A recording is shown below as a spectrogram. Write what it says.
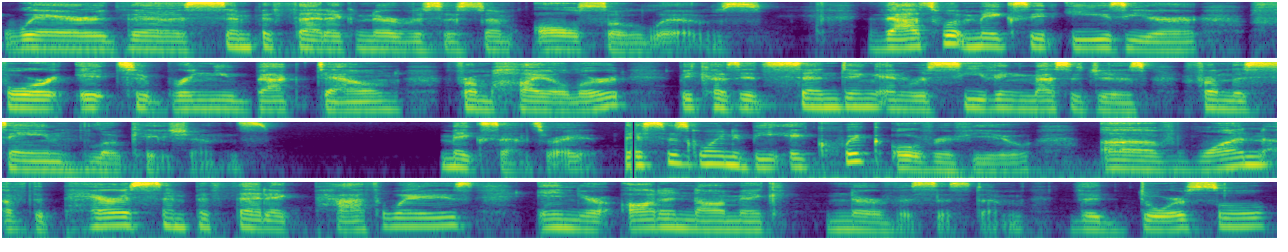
where the sympathetic nervous system also lives. That's what makes it easier for it to bring you back down from high alert because it's sending and receiving messages from the same locations. Makes sense, right? This is going to be a quick overview of one of the parasympathetic pathways in your autonomic nervous system, the dorsal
